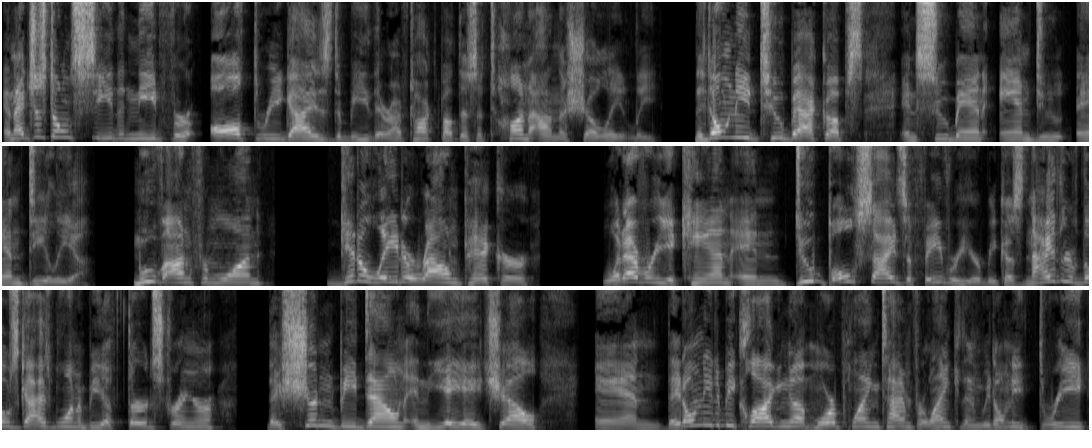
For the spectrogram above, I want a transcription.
And I just don't see the need for all three guys to be there. I've talked about this a ton on the show lately. They don't need two backups in Subban and, du- and Delia. Move on from one, get a later round pick or whatever you can, and do both sides a favor here because neither of those guys want to be a third stringer. They shouldn't be down in the AHL, and they don't need to be clogging up more playing time for Lankinen. We don't need three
